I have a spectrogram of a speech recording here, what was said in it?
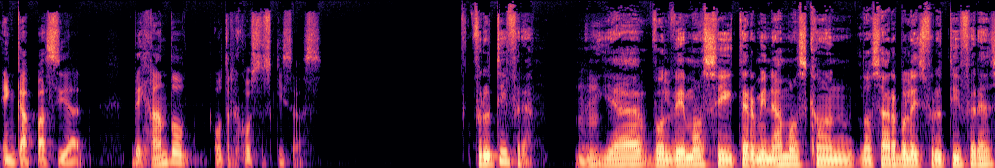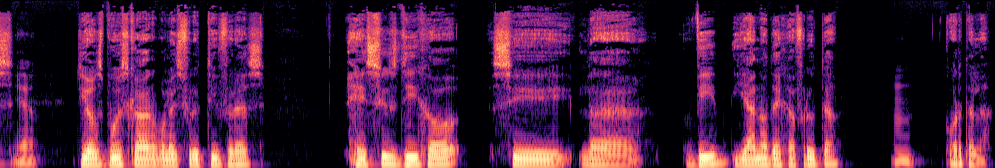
en capacidad dejando otras cosas quizás? Frutífera. Ya volvemos y terminamos con los árboles frutíferos. Dios busca árboles frutíferos. Jesús dijo, si la vid ya no deja fruta, mm. córtala.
